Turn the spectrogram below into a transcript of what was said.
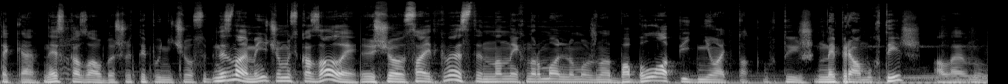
Таке. Не сказав би, що типу нічого собі. Не знаю, мені чомусь казали, що сайт-квести на них нормально можна бабла підняти. Так, ти ж. Не прям ух ти ж, але ну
